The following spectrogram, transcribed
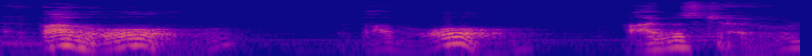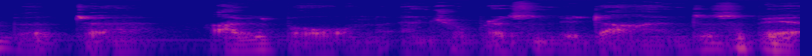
And above all, above all, I was told that uh, I was born and shall presently die and disappear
